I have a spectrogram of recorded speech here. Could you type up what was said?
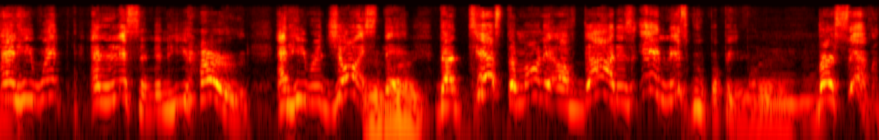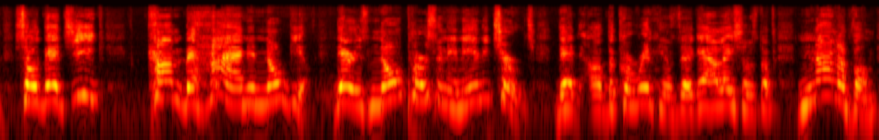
And he went and listened and he heard and he rejoiced that the testimony of God is in this group of people. Amen. Verse 7 So that ye come behind in no gift. There is no person in any church that uh, the Corinthians, the Galatians, stuff, none of them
